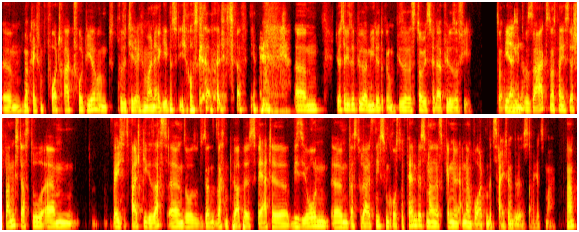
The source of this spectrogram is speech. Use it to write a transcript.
ähm, mache gleich einen Vortrag vor dir und präsentiere gleich mal meine Ergebnisse, die ich rausgearbeitet habe. ähm, du hast ja diese Pyramide drin, diese Storyseller-Philosophie. So, ja, genau. Du sagst, und das fand ich sehr spannend, dass du, ähm, wenn ich jetzt falsch liege, sagst, äh, so, so, Sachen Purpose, Werte, Vision, ähm, dass du da jetzt nicht so ein großer Fan bist, sondern das gerne in anderen Worten bezeichnen würdest, sag ich jetzt mal. Ja?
